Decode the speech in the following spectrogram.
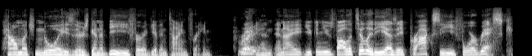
how much noise there's going to be for a given time frame? right. and and i you can use volatility as a proxy for risk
